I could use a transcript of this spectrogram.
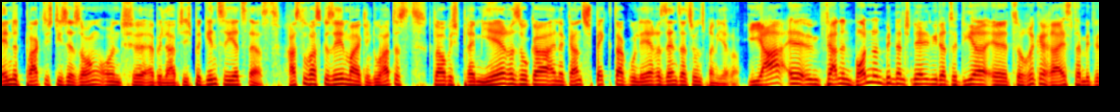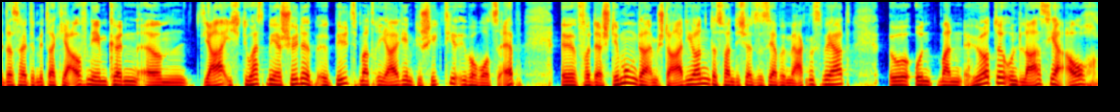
endet praktisch die Saison und für RB Leipzig beginnt sie jetzt erst. Hast du was gesehen, Michael? Du hattest, glaube ich, Premiere sogar, eine ganz spektakuläre Sensationspremiere. Ja, äh, im fernen Bonn und bin dann schnell wieder zu dir äh, zurückgereist, damit wir das heute Mittag hier aufnehmen können. Ähm, ja, ich, du hast mir ja schöne äh, Bildmaterialien geschickt hier über WhatsApp äh, von der Stimmung da im Stadion. Das fand ich also sehr bemerkenswert. Äh, und man hörte und las ja auch,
